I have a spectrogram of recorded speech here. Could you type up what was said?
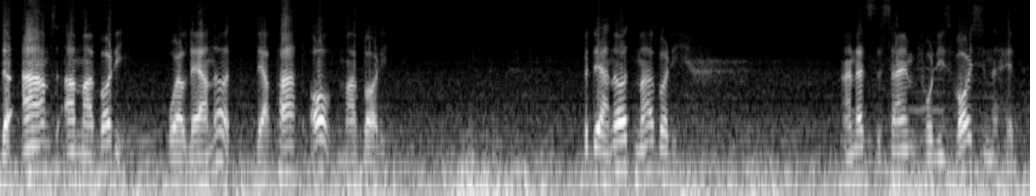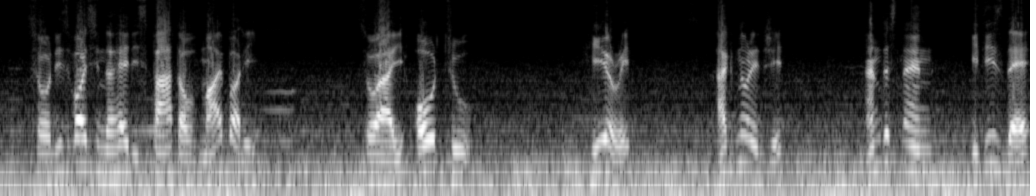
the arms are my body. Well, they are not. They are part of my body but they are not my body. And that's the same for this voice in the head. So this voice in the head is part of my body. So I ought to hear it, acknowledge it, understand it is there,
